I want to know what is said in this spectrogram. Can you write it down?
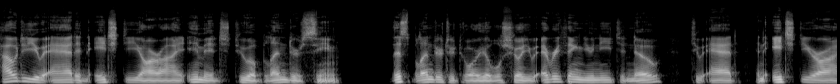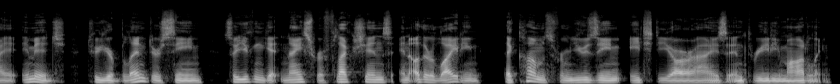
How do you add an HDRI image to a Blender scene? This Blender tutorial will show you everything you need to know to add an HDRI image to your Blender scene so you can get nice reflections and other lighting that comes from using HDRIs in 3D modeling.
